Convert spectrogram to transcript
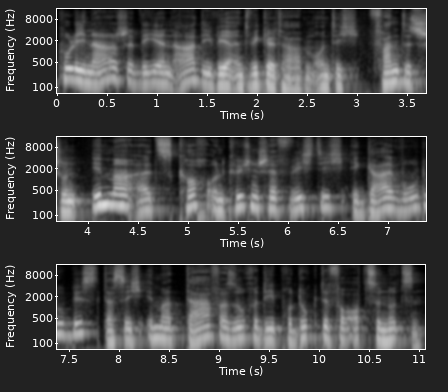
kulinarische DNA, die wir entwickelt haben. Und ich fand es schon immer als Koch und Küchenchef wichtig, egal wo du bist, dass ich immer da versuche, die Produkte vor Ort zu nutzen.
